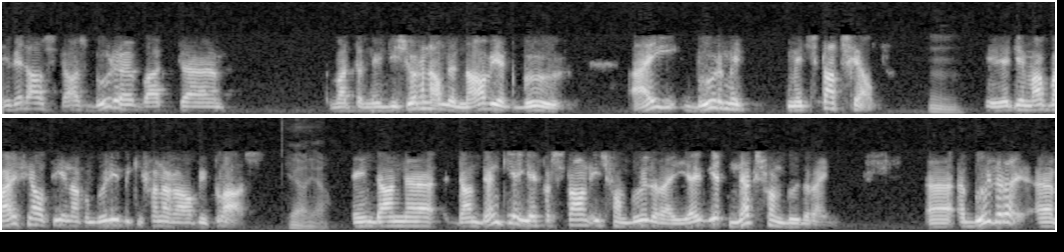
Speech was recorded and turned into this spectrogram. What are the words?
jy weet daar's daar's boere wat uh wat die, die sogenaamde naweek boer. Hy boer met met stadsgeld. Hmm. Jy weet jy maak baie geld hier en dan boer jy bietjie vinniger op die plaas. Ja, ja. En dan uh dan dink jy jy verstaan iets van boerdery. Jy weet niks van boerdery nie uh 'n boerdery uh,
